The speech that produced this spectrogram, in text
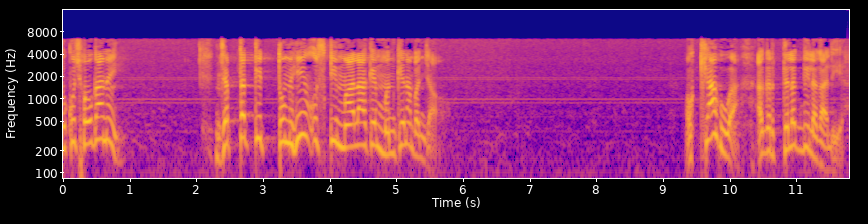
तो कुछ होगा नहीं। जब तक कि तुम ही उसकी माला के मन के ना बन जाओ। और क्या हुआ? अगर तिलक भी लगा लिया।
